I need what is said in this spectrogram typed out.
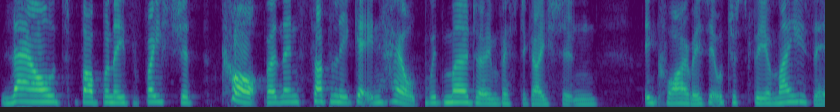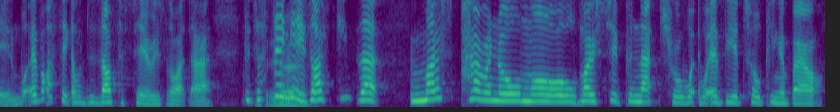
loud, bubbly, vivacious cop and then suddenly getting help with murder investigation inquiries, it would just be amazing. Whatever, I think I would love a series like that. Because the thing yeah. is, I think that most paranormal, most supernatural, whatever you're talking about,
